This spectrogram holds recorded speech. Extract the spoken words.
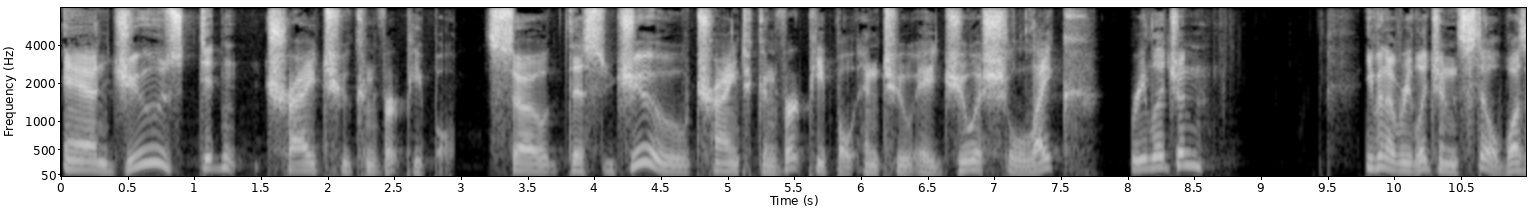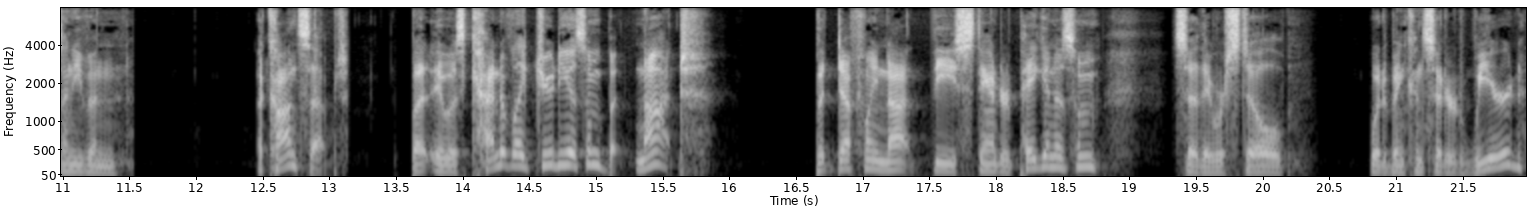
And Jews didn't try to convert people. So, this Jew trying to convert people into a Jewish like religion, even though religion still wasn't even a concept, but it was kind of like Judaism, but not, but definitely not the standard paganism. So, they were still, would have been considered weird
